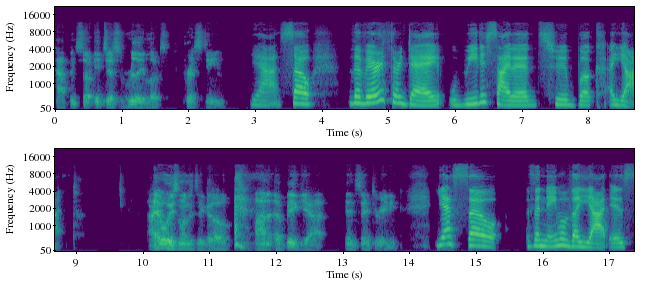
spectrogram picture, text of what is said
happens. So it just really looks pristine. Yeah. So the very third day, we decided to book a yacht. I always wanted to go on a big yacht in Santorini. Yes. So the name of the yacht is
